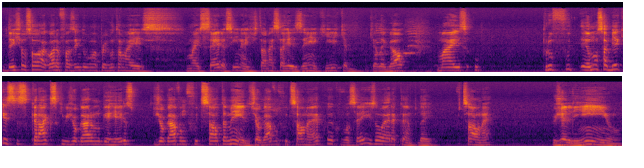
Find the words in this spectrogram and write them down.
deixa eu só agora fazendo uma pergunta mais, mais séria, assim, né? A gente tá nessa resenha aqui, que é, que é legal. Mas o, pro, eu não sabia que esses craques que jogaram no Guerreiros jogavam futsal também. Eles jogavam futsal na época com vocês ou era campo daí? Futsal, né? O Gelinho.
